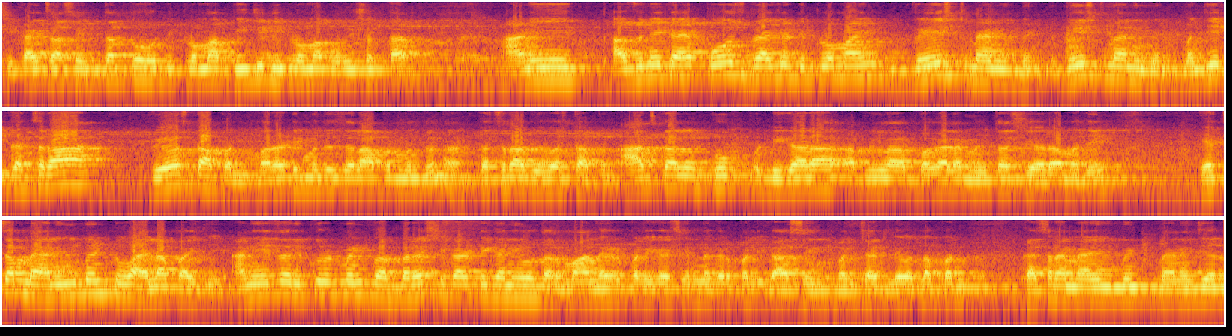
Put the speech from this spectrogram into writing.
शिकायचं असेल तर तो डिप्लोमा पी जी डिप्लोमा करू शकतात. आणि अजून एक आहे post graduate diploma in waste management waste management म्हणजे कचरा व्यवस्थापन. मराठीमध्ये ज्याला आपण म्हणतो ना कचरा व्यवस्थापन. आजकाल खूप ढिगारा आपल्याला बघायला मिळतात शहरामध्ये. याचं मॅनेजमेंट व्हायला पाहिजे. आणि याचं रिक्रुटमेंट बऱ्याच ठिकाणी ठिकाणी होतात. महानगरपालिका असेल नगरपालिका असेल पंचायत लेवलला पण कचरा मॅनेजमेंट मॅनेजर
